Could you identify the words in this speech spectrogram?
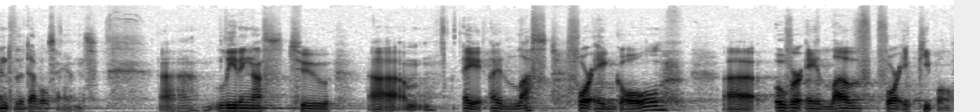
into the devil's hands, uh, leading us to um, a, a, lust for a goal uh, over a love for a people.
